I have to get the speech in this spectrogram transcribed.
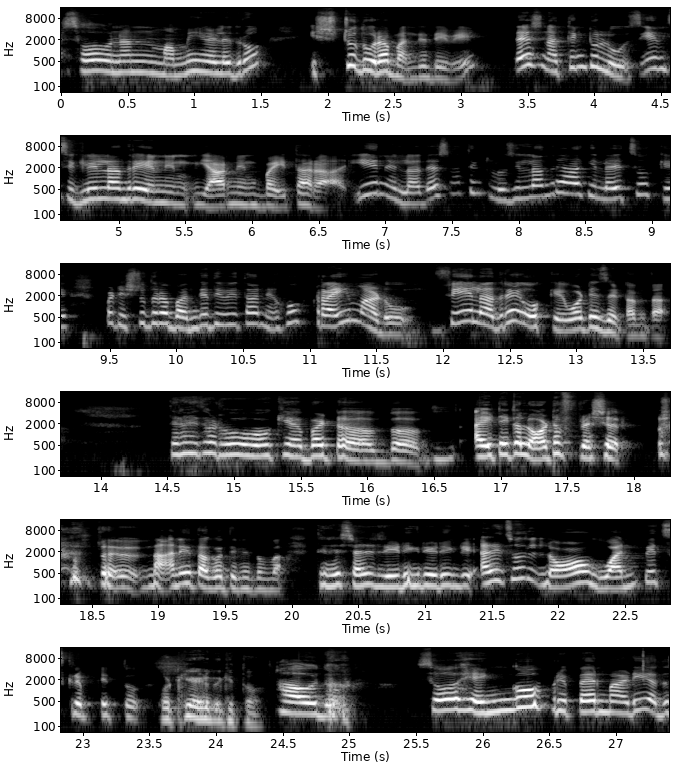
ಸೊ ನನ್ನ ಮಮ್ಮಿ ಹೇಳಿದ್ರು ಇಷ್ಟು ದೂರ ಬಂದಿದ್ದೀವಿ. There is nothing to lose ಏನು ಸಿಗ್ಲಿಲ್ಲ ಅಂದರೆ ಏನು ನಿನ್ ಯಾರು ನಿನ್ಗೆ ಬೈತಾರ? ಏನಿಲ್ಲ. There is nothing to lose ಇಲ್ಲ ಅಂದರೆ ಆಗಿಲ್ಲ. ಇಟ್ಸ್ ಓಕೆ ಬಟ್ ಇಷ್ಟು ದೂರ ಬಂದಿದ್ದೀವಿ ತಾನೇ. ಹೋಗಿ ಟ್ರೈ ಮಾಡು. ಫೇಲ್ ಆದರೆ ಓಕೆ ವಾಟ್ ಈಸ್ ಇಟ್ ಅಂತ. Then thought okay but I take a lot of pressure ನಾನೇ ತಗೋತೀನಿ ತುಂಬ. Start reading reading read it's long one page script ಇತ್ತು. ಒಟ್ಟಿಗೆ ಹೇಳ್ಬೇಕಿತ್ತು. ಹೌದು. ಸೊ ಹೆಂಗೋ ಪ್ರಿಪೇರ್ ಮಾಡಿ ಅದು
